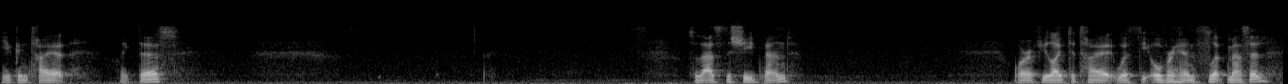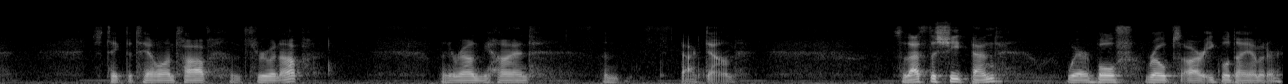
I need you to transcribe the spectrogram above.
you can tie it like this. So that's the sheet bend. Or if you like to tie it with the overhand flip method, just take the tail on top and through and up, then around behind and back down. So that's the sheet bend where both ropes are equal diameter.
